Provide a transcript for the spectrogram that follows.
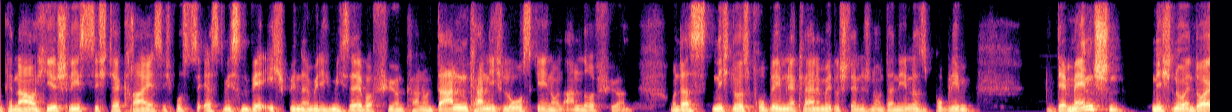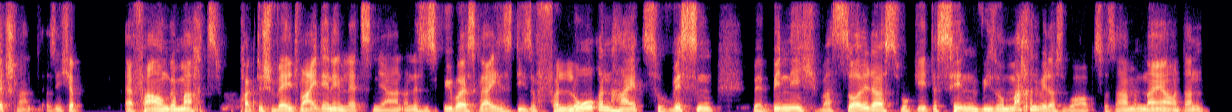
Und genau hier schließt sich der Kreis. Ich muss zuerst wissen, wer ich bin, damit ich mich selber führen kann. Und dann kann ich losgehen und andere führen. Und das ist nicht nur das Problem der kleinen mittelständischen Unternehmen, das ist das Problem der Menschen, nicht nur in Deutschland. Also ich habe Erfahrung gemacht, praktisch weltweit in den letzten Jahren. Und es ist überall das Gleiche, es ist diese Verlorenheit zu wissen, wer bin ich, was soll das, wo geht es hin, wieso machen wir das überhaupt zusammen? Naja, und dann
